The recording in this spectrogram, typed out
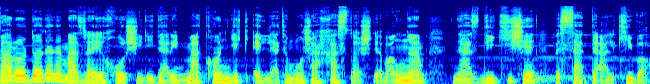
قرار دادن مزرعه خورشیدی در این مکان یک علت مشخص داشته و اونم نزدیکیشه به صد الکیوا.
